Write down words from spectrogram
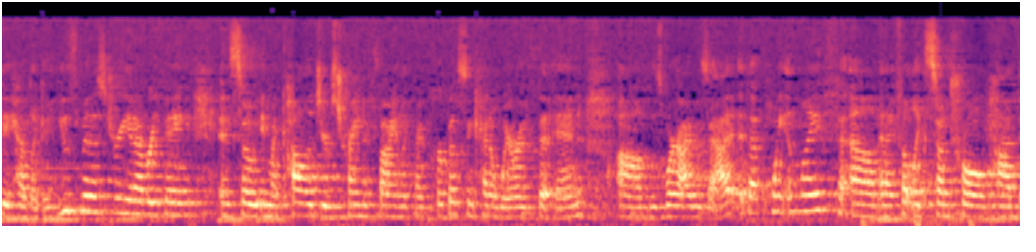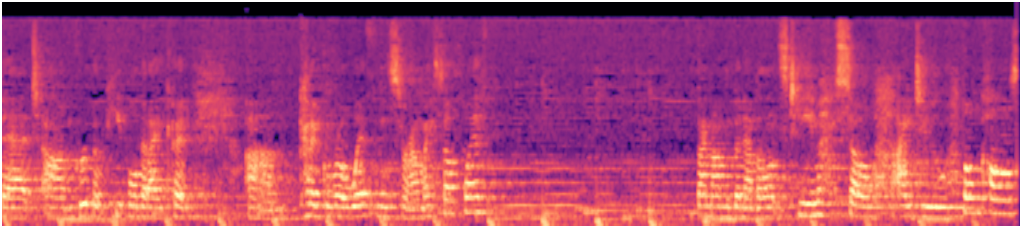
they had like a youth ministry and everything, and so in my college years, trying to find like my purpose and kind of where I fit in um, was where I was at at that point in life, um, and I felt like Central had that um, group of people that I could um, kind of grow with and surround myself with. I'm on the benevolence team, so I do phone calls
